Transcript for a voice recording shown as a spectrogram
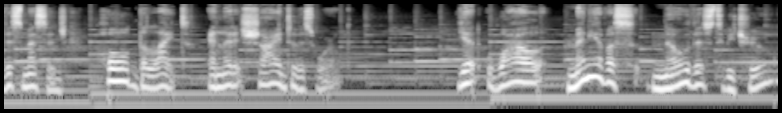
this message, hold the light, and let it shine to this world. Yet, while many of us know this to be true,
